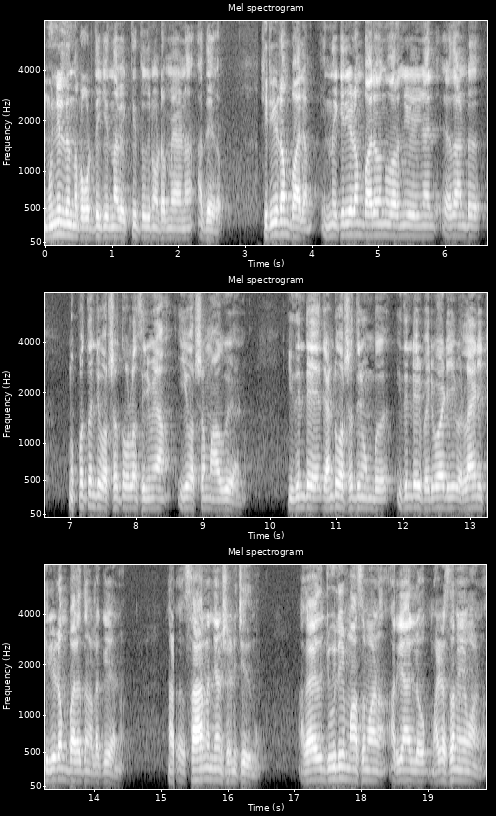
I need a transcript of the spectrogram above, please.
മുന്നിൽ നിന്ന് പ്രവർത്തിക്കുന്ന വ്യക്തിത്വത്തിനുടമയാണ് അദ്ദേഹം. കിരീടം പാലം. ഇന്ന് കിരീടം പാലം എന്ന് പറഞ്ഞു കഴിഞ്ഞാൽ ഏതാണ്ട് മുപ്പത്തഞ്ച് വർഷത്തോളം സിനിമ ഈ വർഷം ആവുകയാണ്. ഇതിന്റെ രണ്ട് വർഷത്തിന് മുമ്പ് ഇതിന്റെ ഒരു പരിപാടി വെള്ളായണി കിരീടം പാലത്ത് നടക്കുകയാണ്. സാറിനെ ഞാൻ ക്ഷണിച്ചിരുന്നു. അതായത് ജൂലൈ മാസമാണ്. അറിയാമല്ലോ മഴ സമയമാണ്.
